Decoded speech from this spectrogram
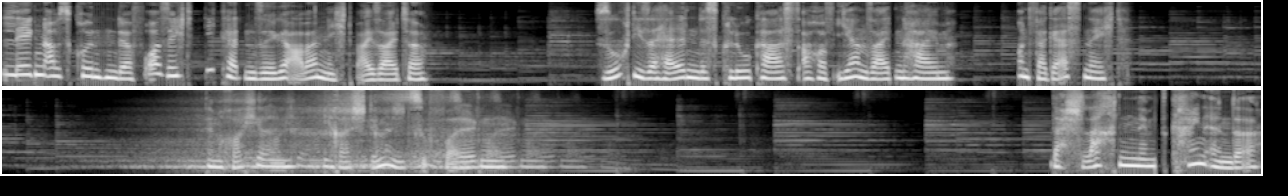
legen aus Gründen der Vorsicht die Kettensäge aber nicht beiseite. Sucht diese Helden des Cluecasts auch auf ihren Seiten heim. Und vergesst nicht, dem Röcheln ihrer Stimmen zu folgen. Das Schlachten nimmt kein Ende.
